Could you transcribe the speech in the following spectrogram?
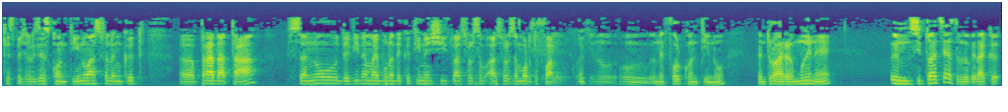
te specializezi continuu astfel încât uh, prada ta să nu devină mai bună decât tine și astfel să, astfel să mor de foame. Continuu, un, un efort continuu pentru a rămâne în situația asta, pentru că dacă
